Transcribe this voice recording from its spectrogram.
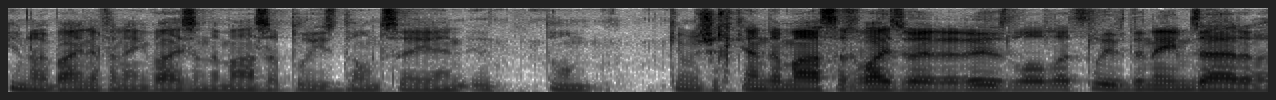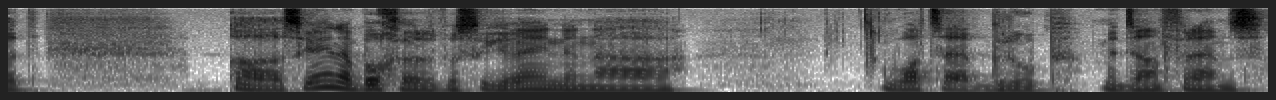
In Neubeine von eng weiß in der Masse, please don't say, and don't, give kenne der Masse, ich weiß wer it is, lo- let's leave the names out of it. Uh, sie gehen a Bucher, wo sie gewähne in a WhatsApp-Group mit seinen Friends.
